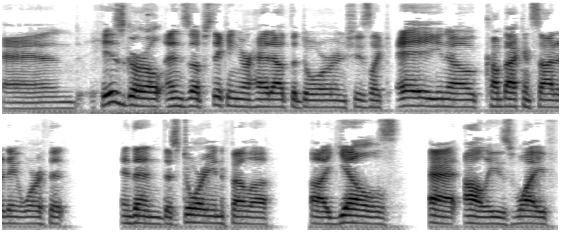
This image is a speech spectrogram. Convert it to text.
And his girl ends up sticking her head out the door, and she's like, "Hey, you know, come back inside. It ain't worth it." And then this Dorian fella uh, yells at Ali's wife,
